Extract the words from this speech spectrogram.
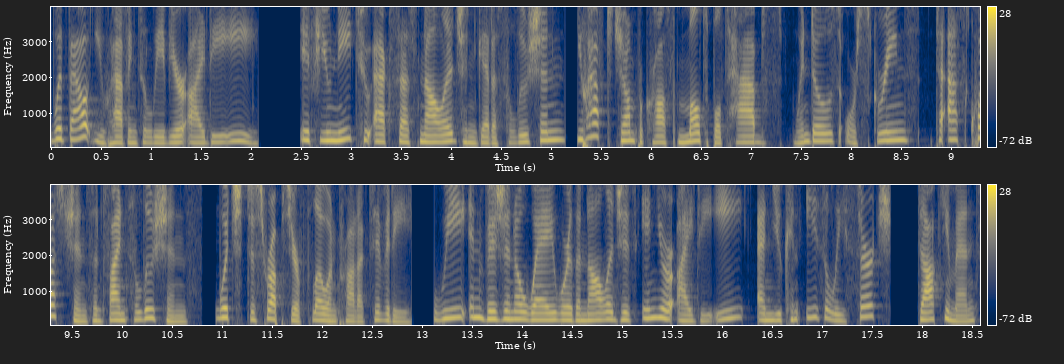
without you having to leave your IDE. If you need to access knowledge and get a solution, you have to jump across multiple tabs, windows, or screens to ask questions and find solutions, which disrupts your flow and productivity. We envision a way where the knowledge is in your IDE and you can easily search, document,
